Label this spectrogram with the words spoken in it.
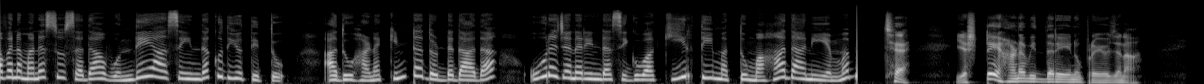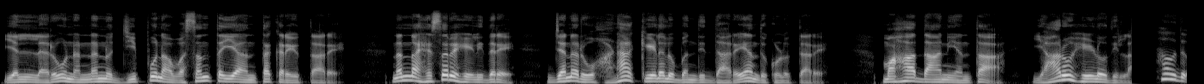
ಅವನ ಮನಸ್ಸು ಸದಾ ಒಂದೇ ಆಸೆಯಿಂದ ಕುದಿಯುತ್ತಿತ್ತು. ಅದು ಹಣಕ್ಕಿಂತ ದೊಡ್ಡದಾದ ಊರ ಜನರಿಂದ ಸಿಗುವ ಕೀರ್ತಿ ಮತ್ತು ಮಹಾದಾನಿ ಎಂಬ ಛೆ ಎಷ್ಟೇ ಹಣವಿದ್ದರೇನು ಪ್ರಯೋಜನ? ಎಲ್ಲರೂ ನನ್ನನ್ನು ಜಿಪ್ಪುನ ವಸಂತಯ್ಯ ಅಂತ ಕರೆಯುತ್ತಾರೆ. ನನ್ನ ಹೆಸರು ಹೇಳಿದರೆ ಜನರು ಹಣ ಕೇಳಲು ಬಂದಿದ್ದಾರೆ ಅಂದುಕೊಳ್ಳುತ್ತಾರೆ. ಮಹಾದಾನಿ ಅಂತ ಯಾರೂ ಹೇಳೋದಿಲ್ಲ. ಹೌದು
